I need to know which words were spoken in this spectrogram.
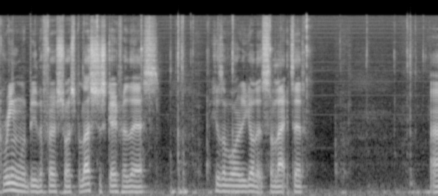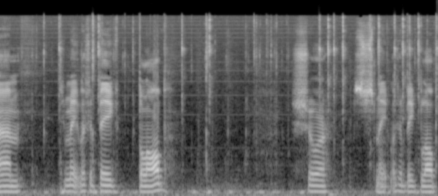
green would be the first choice, but let's just go for this because I've already got it selected. Um, to make like a big blob. Sure, let's just make like a big blob.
